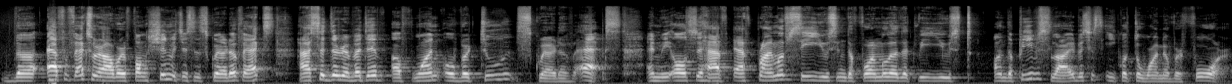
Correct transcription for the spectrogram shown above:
the f of x or our function, which is the square root of x, has a derivative of 1 over 2 square root of x. And we also have f prime of c using the formula that we used on the previous slide, which is equal to 1 over 4.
